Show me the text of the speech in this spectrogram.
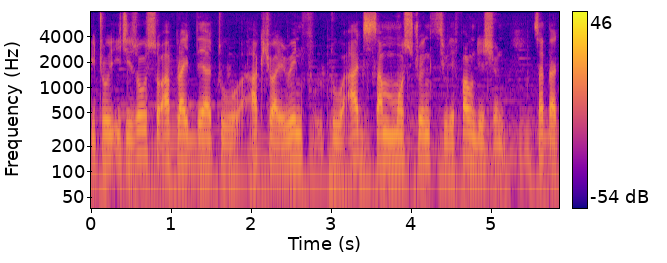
it, it is also applied there to actually to add some more strength to the foundation so that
